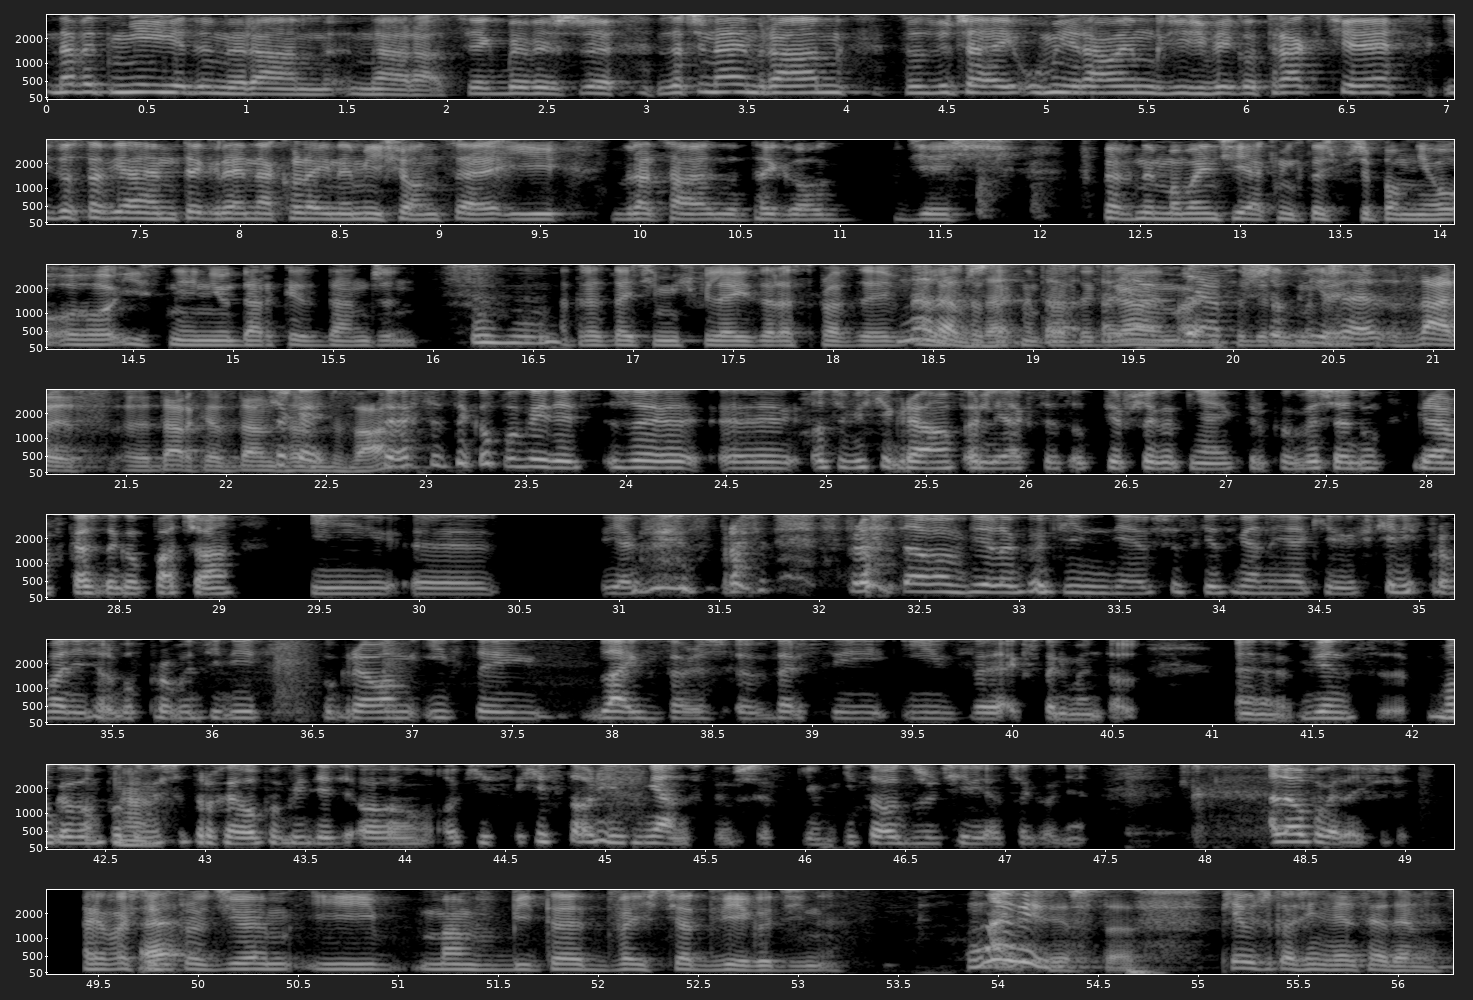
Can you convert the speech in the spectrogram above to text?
nawet nie jeden run na raz. Jakby wiesz, zaczynałem run, zazwyczaj umierałem gdzieś w jego trakcie i zostawiałem tę grę na kolejne miesiące i wracałem do tego gdzieś w pewnym momencie, jak mi ktoś przypomniał o istnieniu Darkest Dungeon. Mhm. A teraz dajcie mi chwilę i zaraz sprawdzę, no dobrze, to tak naprawdę to, to grałem, ja, to ja sobie przybliżę zarys e, Darkest Dungeon Czekaj, 2. To ja chcę tylko powiedzieć, że y, oczywiście grałam w Early Access od pierwszego dnia, jak tylko wyszedł. Grałam w każdego patcha i y, jakby spra sprawdzałam wielogodzinnie wszystkie zmiany, jakie chcieli wprowadzić albo wprowadzili, bo grałam i w tej live wersji i w experimental. E, więc mogę wam potem jeszcze trochę opowiedzieć o, o his historii zmian w tym wszystkim i co odrzucili, a czego nie. Ale opowiadaj Krzysiek. A ja właśnie e? sprawdziłem i mam wbite 22 godziny. No i widzisz, to 5 godzin więcej ode mnie.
